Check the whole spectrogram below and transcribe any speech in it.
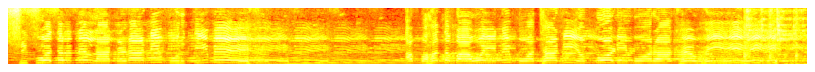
શિકોદર ને લાકડાની મૂર્તિ મે આ મહંત બાવોઈ ની મોથાની અંબોડી મો રાખે ભાઈ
